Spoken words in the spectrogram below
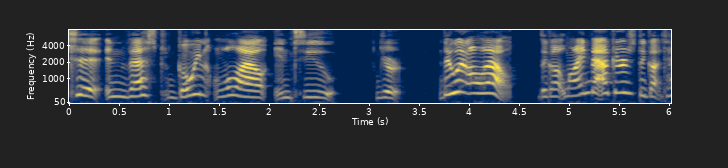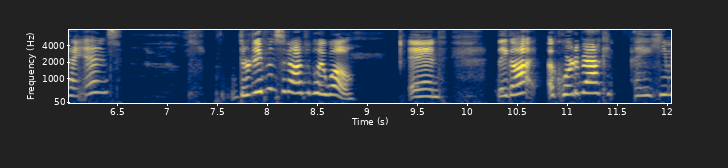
to invest going all out into your? They went all out. They got linebackers. They got tight ends. Their defense is gonna have to play well, and they got a quarterback. He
